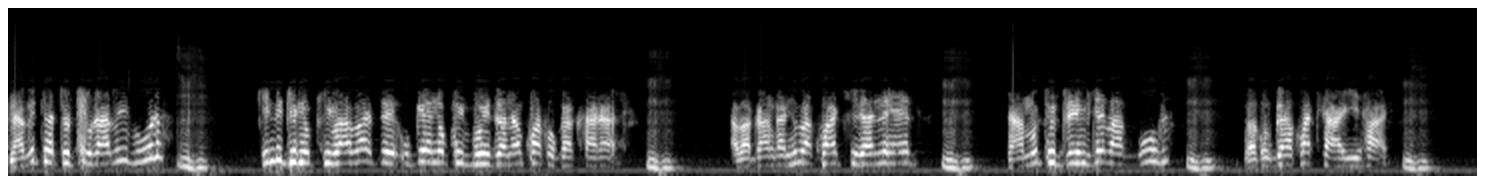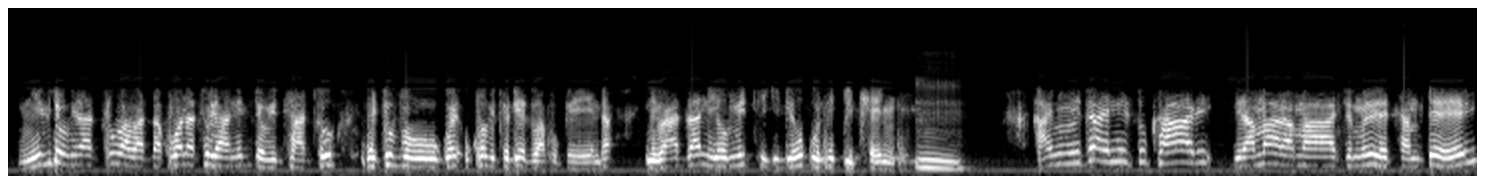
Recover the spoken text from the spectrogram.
Na bitatu turabibura. Mhm. Ikindi kintu kibabaje ugiye no kwivuriza na kwako gakarata. Mhm. Abaganga ntibakwakira neza. Mhm. Nta muti uzimvye baguha. Mhm. Bakubwira ko atayihari. Nivyo biratubabaza kubona turi hano ivyo bitatu ntituvugwe uko bitegerezwa kugenda. Nibazane iyo miti igihugu ntigikenye mhm hanyuma ibijanye n'isukari biramaramaje muri leta mbyeyi.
